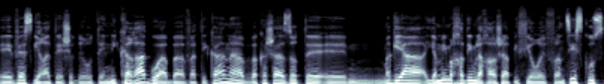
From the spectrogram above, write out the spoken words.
אה, וסגירת אה, שגרירות אה, ניקרגואה בוותיקן. הבקשה הזאת מגיעה ימים אחדים לאחר שהאפיפיור פרנציסקוס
